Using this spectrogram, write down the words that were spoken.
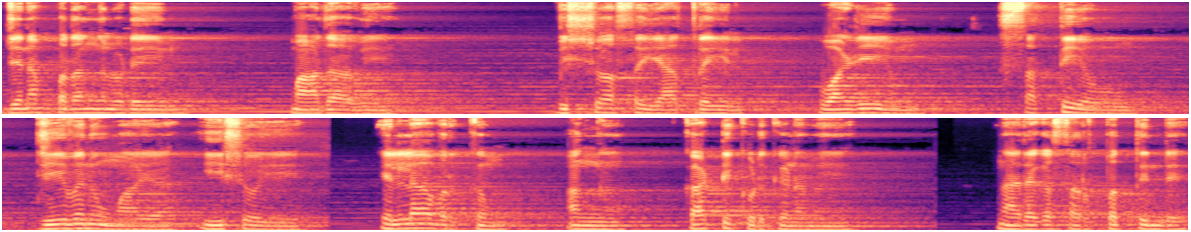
ജനപദങ്ങളുടെയും മാതാവേ വിശ്വാസയാത്രയിൽ വഴിയും സത്യവും ജീവനുമായ ഈശോയെ എല്ലാവർക്കും അങ്ങ് കാട്ടിക്കൊടുക്കണമേ. നരകസർപ്പത്തിന്റെ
